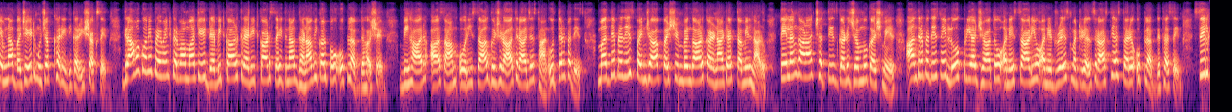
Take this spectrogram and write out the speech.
તેમના બજેટ મુજબ ખરીદી કરી શકશે. ગ્રાહકોને પેમેન્ટ કરવા માટે ડેબિટ કાર્ડ, ક્રેડિટ કાર્ડ સહિતના ઘણા વિકલ્પો ઉપલબ્ધ હશે. બિહાર, આસામ, ઓરિસ્સા, ગુજરાત, રાજસ્થાન ઉત્તર પ્રદેશ મધ્યપ્રદેશ, પંજાબ, પશ્ચિમ બંગાળ, કર્ણાટક, તમિલનાડુ, તેલંગાણા, છત્તીસગઢ, જમ્મુ કાશ્મીર. આંધ્રપ્રદેશની લોકપ્રિય જાતો અને સાડીઓ અને ડ્રેસ મટીરિયલ્સ રાષ્ટ્રીય સ્તરે ઉપલબ્ધ થશે. સિલ્ક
